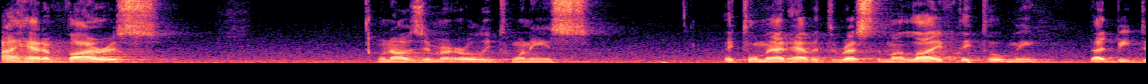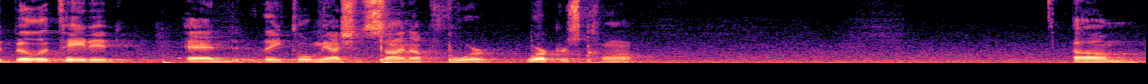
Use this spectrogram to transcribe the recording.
I had a virus when I was in my early 20s. They told me I'd have it the rest of my life. They told me I'd be debilitated, and they told me I should sign up for workers' comp. Um,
